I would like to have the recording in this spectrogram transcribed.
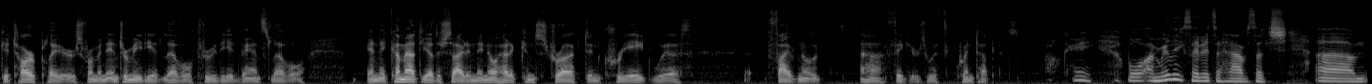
guitar players from an intermediate level through the advanced level. And they come out the other side and they know how to construct and create with five note uh, figures with quintuplets. Okay. Well, I'm really excited to have such um,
